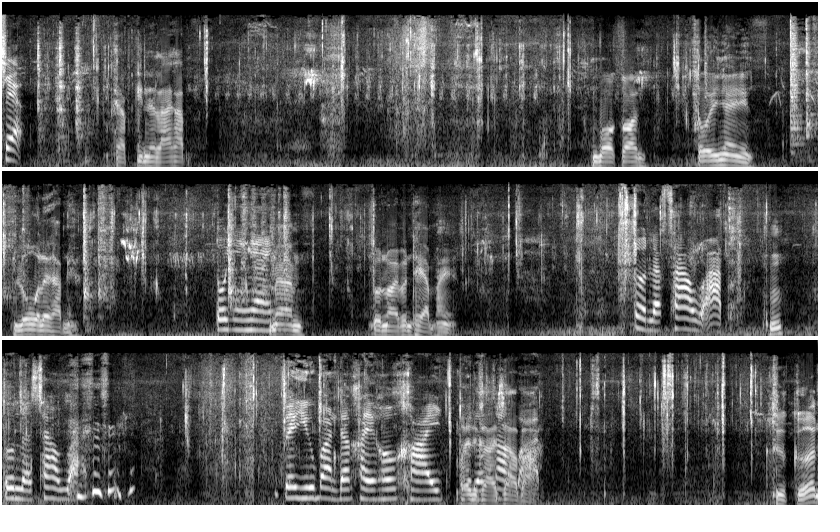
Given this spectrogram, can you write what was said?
แซ่บครับกินในร้านครับ บอกก่อน ตัวใหญ่หนึ่งโลเลยครับเนี่ยตัวใหญ่แม่นตัวน้อยเป็นแถมให้ๆตัวละเศร้าบาทหึตัวละเศร้าบาทไปอยู่บ้านตะไคร้เขาขายไปดีกายซาบาทถือเกิน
